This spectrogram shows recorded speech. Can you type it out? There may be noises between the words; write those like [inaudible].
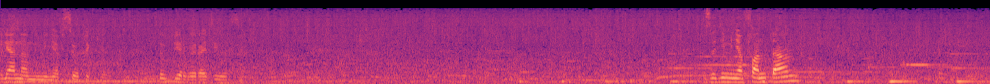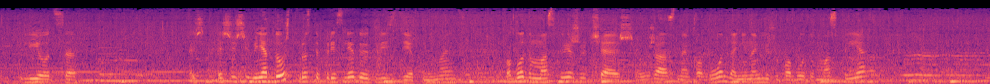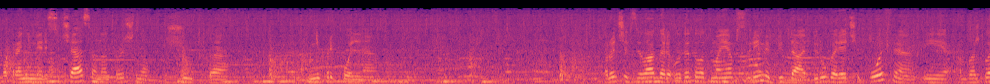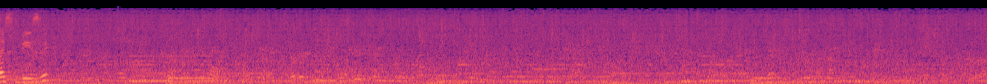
Или она на меня все-таки? Кто первый родился? Сзади меня фонтан льется. Ощущение, меня дождь просто преследует везде, понимаете? Погода в Москве жутчайшая, ужасная погода. Ненавижу погоду в Москве. По крайней мере, сейчас она точно жуткая, неприкольная. Короче, взяла, вот это вот моя все время беда. Беру горячий кофе и обожгла себе язык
